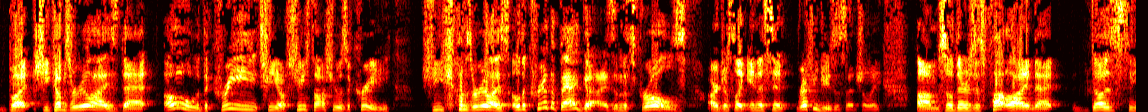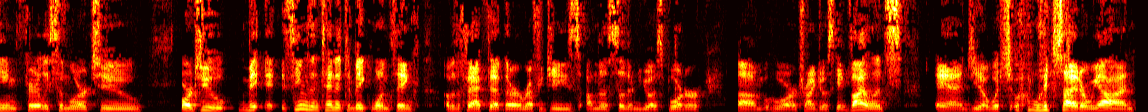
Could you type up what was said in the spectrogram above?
But she comes to realize that, oh, the Kree, she, you know, she thought she was a Kree. She comes to realize, oh, the Kree are the bad guys and the Skrulls are just like innocent refugees essentially. Um, so there's this plot line that does seem fairly similar to, or to it seems intended to make one think of the fact that there are refugees on the southern U.S. border um, who are trying to escape violence, and you know which which side are we on?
